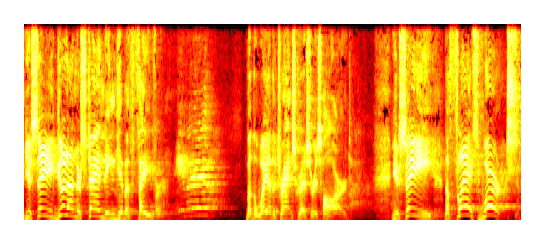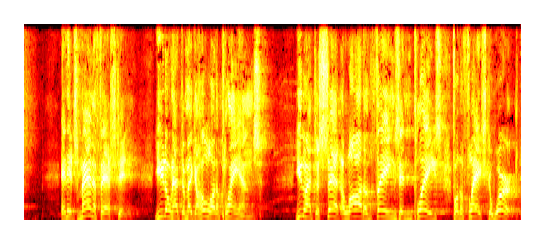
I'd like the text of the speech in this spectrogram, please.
You see, good understanding giveth favor. But the way of the transgressor is hard. You see, the flesh works and it's manifested. You don't have to make a whole lot of plans. You don't have to set a lot of things in place for the flesh to work.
